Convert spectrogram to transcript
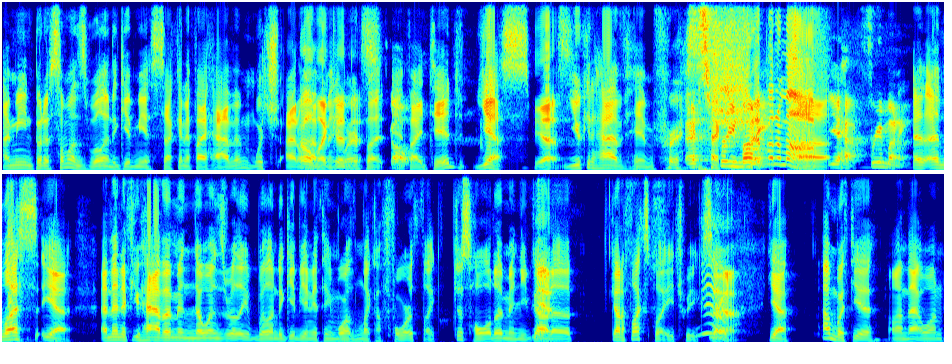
I mean, but if someone's willing to give me a second, if I have him, which I don't Oh have my him anywhere, goodness. but Oh. if I did, yes, Yes. you can have him for a That's second. free money. Shipping them off. Uh, yeah, free money. Unless, yeah. And then if you have him and no one's really willing to give you anything more than like a fourth, like just hold him and you've got Yeah. a got a flex play each week. yeah. So yeah, I'm with you on that one.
